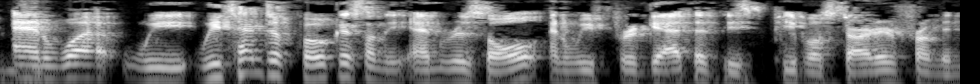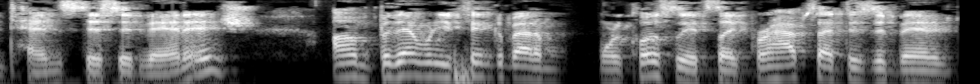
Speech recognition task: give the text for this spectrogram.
Mm-hmm. And what we, we tend to focus on the end result and we forget that these people started from intense disadvantage. Um, but then when you think about it more closely, it's like perhaps that disadvantage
